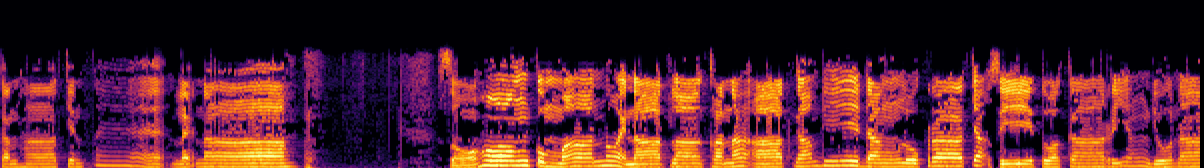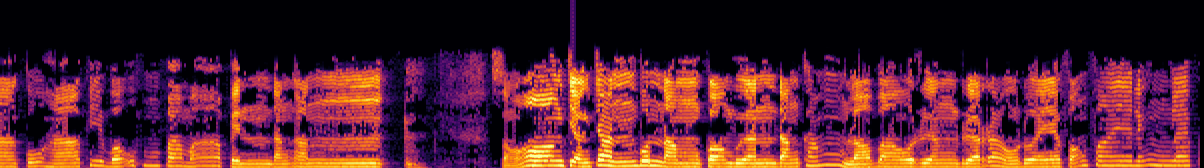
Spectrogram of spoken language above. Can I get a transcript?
กันหาเจนแต่และนาสองกุมมาน้อยนาดลาคณะอาจงามดีดังลูกราจะสีตัวกาเรียงอยู่นากูหาพี่บ่อุปปามาเป็นดังอัน สองเจียงจันบุญนำก็เหมือนดังคำหล่อเบาเรื่องเรือเร่าด้วยฟองไฟเล็งแลไป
